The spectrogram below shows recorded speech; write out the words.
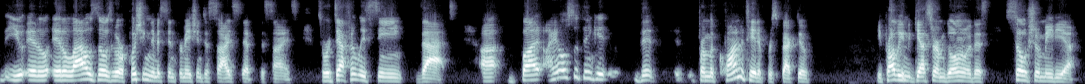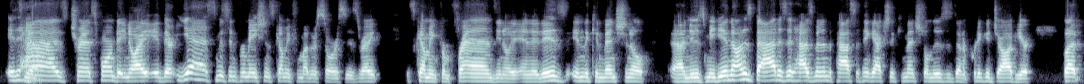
you it, it allows those who are pushing the misinformation to sidestep the science. So we're definitely seeing that. Uh, but i also think it that from a quantitative perspective you probably guess where i'm going with this social media. It has yeah. transformed it. You know i there yes misinformation is coming from other sources right? It's coming from friends you know and it is in the conventional uh, news media. Not as bad as it has been in the past. I think actually conventional news has done a pretty good job here. But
